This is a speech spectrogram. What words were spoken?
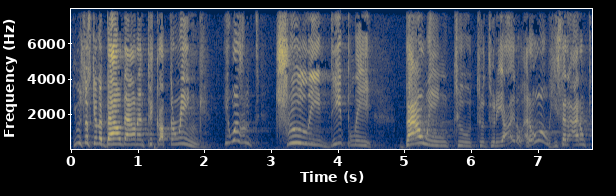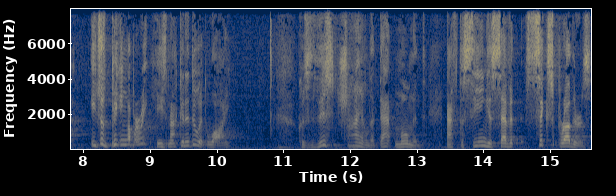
He was just going to bow down and pick up the ring. He wasn't truly, deeply bowing to, to, to the idol at all. He said, I don't, he's just picking up a ring. He's not going to do it. Why? Because this child at that moment, after seeing his seven, six brothers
